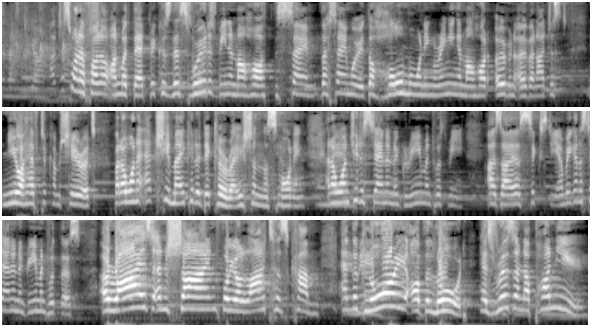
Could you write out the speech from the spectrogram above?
And then. I just want to follow on with that because this word has been in my heart the same, the same word, the whole morning, ringing in my heart over and over. And I just knew I have to come share it. But I want to actually make it a declaration this morning. And I want you to stand in agreement with me, Isaiah 60. And we're going to stand in agreement with this. Arise and shine, for your light has come, and the glory of the Lord has risen upon you.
